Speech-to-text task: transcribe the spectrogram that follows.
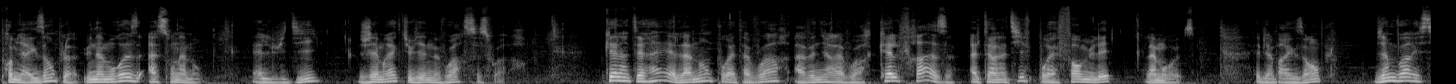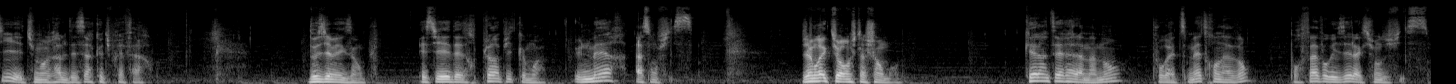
Premier exemple, une amoureuse à son amant. Elle lui dit J'aimerais que tu viennes me voir ce soir. Quel intérêt l'amant pourrait avoir à venir la voir? Quelle phrase alternative pourrait formuler l'amoureuse? Eh bien par exemple, viens me voir ici et tu mangeras le dessert que tu préfères. Deuxième exemple, essayez d'être plus rapide que moi. Une mère à son fils. J'aimerais que tu ranges ta chambre. Quel intérêt la maman pourrait te mettre en avant pour favoriser l'action du fils?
